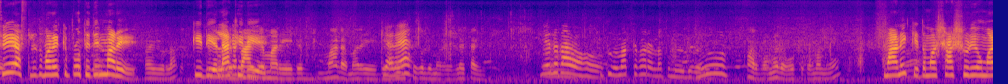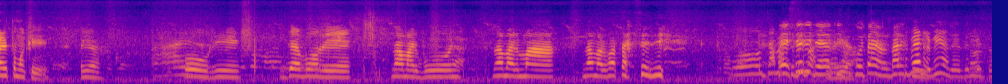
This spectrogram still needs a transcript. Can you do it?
সিরিয়াসলি তোমার কি প্রতিদিন মারে? কি দিয়ে লাঠি দিয়ে? মারে এটা মারা মারে এটা লেটাই তো মানে। মানে কি তোমার শাশুড়িও মারে তোমাকে? ও রে না আমার বোন না আমার মা না আমার বাতা ও জামাই সেরি দে কি কইতা বাড়ি বেড়ে বিয়া দে দিলি তো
